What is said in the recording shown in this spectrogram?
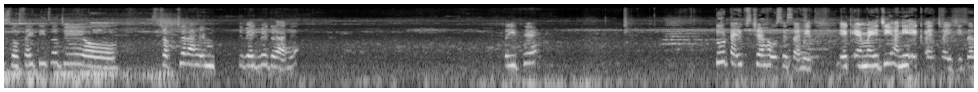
सोसायटीचं जे स्ट्रक्चर आहे ते वेगवेगळं आहे. तर इथे टू टाईप्सचे हाऊसेस आहेत. एक एम आय जी आणि एक एच आय जी तर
